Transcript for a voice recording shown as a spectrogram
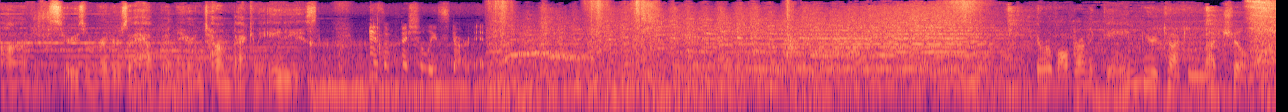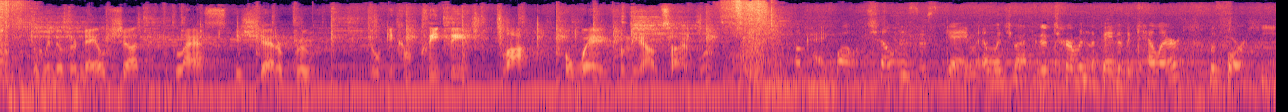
on a series of murders that happened here in town back in the 80s. It's officially started. It revolved around a game? You're talking about chill. The windows are nailed shut, the glass is shatterproof. It will be completely locked away from the outside world. Okay, well, chill is this game in which you have to determine the fate of the killer before he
